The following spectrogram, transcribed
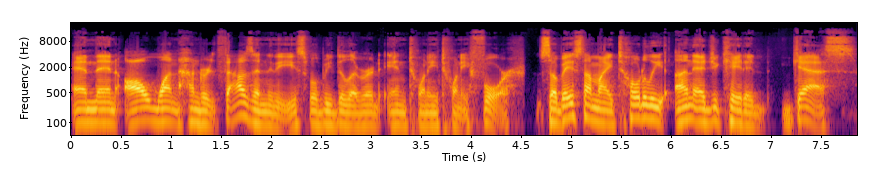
And then all 100,000 of these will be delivered in 2024. So, based on my totally uneducated guess,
